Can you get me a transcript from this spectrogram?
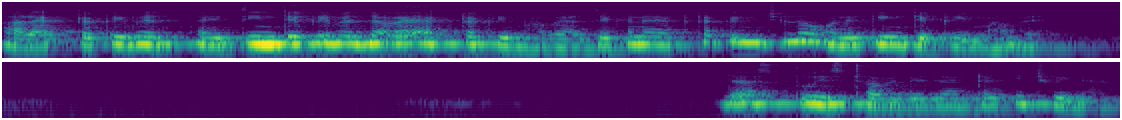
আর একটা ক্রিমের, এই তিনটে ক্রিমের জায়গায় একটা ক্রিম হবে। আর যেখানে একটা ক্রিম ছিল, ওখানে তিনটে ক্রিম হবে। জাস্ট টুইস্ট হবে ডিজাইনটা, কিছুই না।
